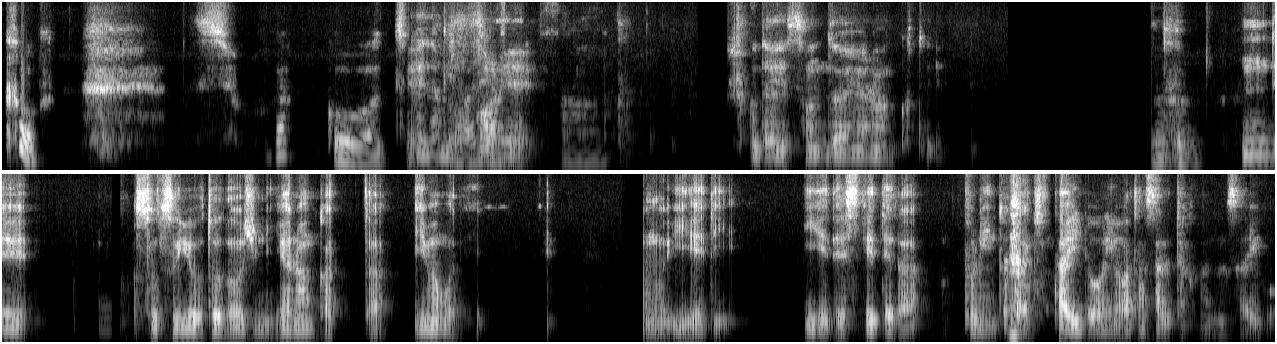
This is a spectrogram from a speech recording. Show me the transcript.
校。小学校はちょっえでもとあれ宿題散々やらんくて。うんんで、卒業と同時にやらんかった、今まで、あの、家で、家で捨ててたプリントたち 大量に渡されたからな、最後。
